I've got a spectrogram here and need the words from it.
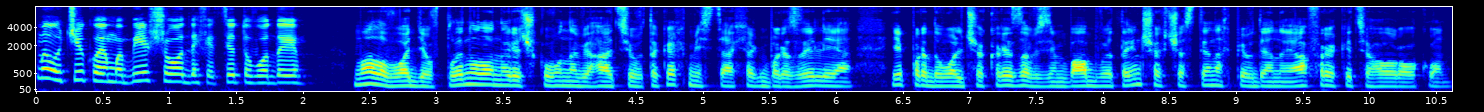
ми очікуємо більшого дефіциту води. Маловоддя вплинуло на річкову навігацію в таких місцях, як Бразилія, і продовольча криза в Зімбабве та інших частинах Південної Африки цього року.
